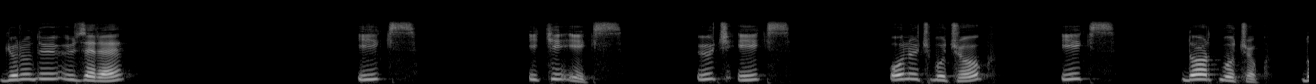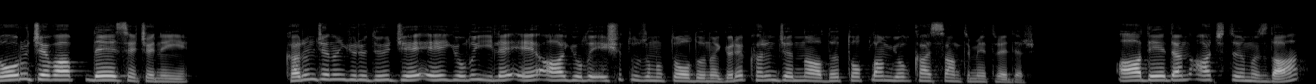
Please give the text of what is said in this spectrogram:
Görüldüğü üzere x 2x 3x 13,5 x 4,5. Doğru cevap D seçeneği. Karıncanın yürüdüğü CE yolu ile EA yolu eşit uzunlukta olduğuna göre karıncanın aldığı toplam yol kaç santimetredir? AD'den açtığımızda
